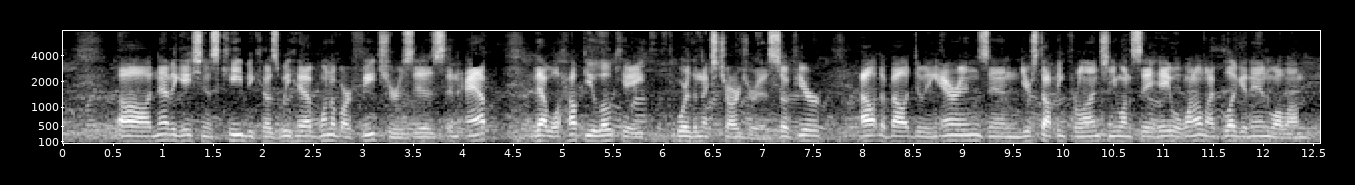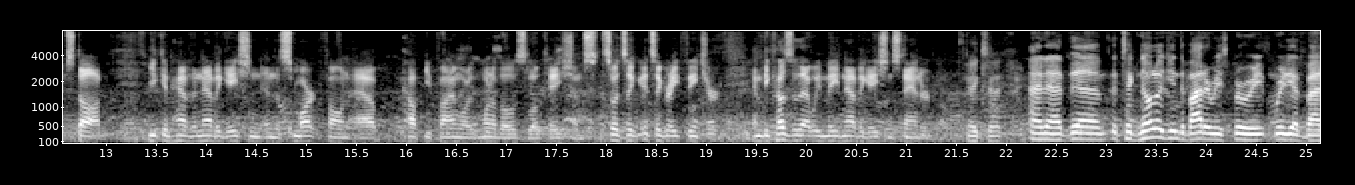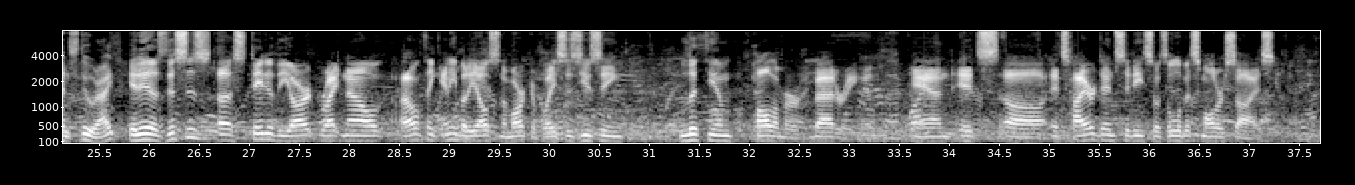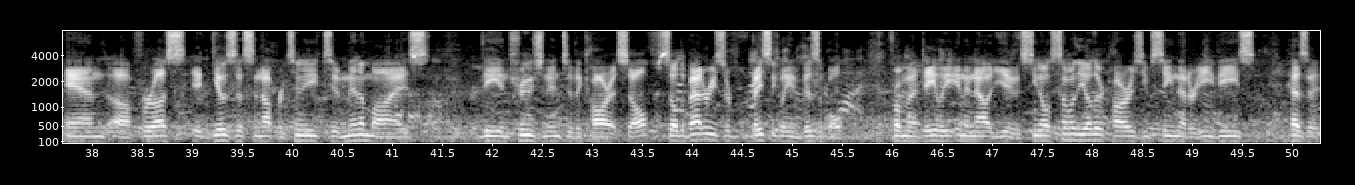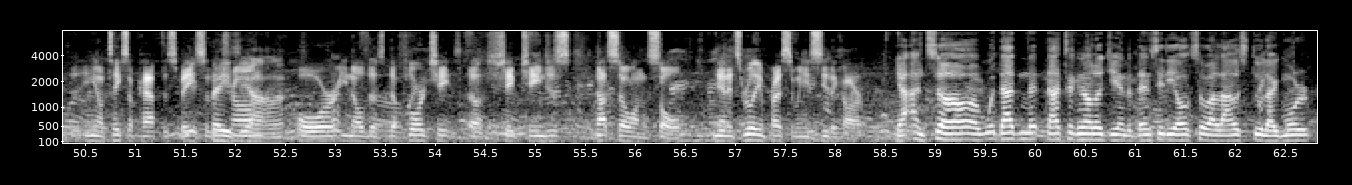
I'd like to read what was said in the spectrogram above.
uh, navigation is key because we have one of our features is an app that will help you locate where the next charger is. So if you're out and about doing errands and you're stopping for lunch and you want to say, hey, well, why don't I plug it in while I'm stopped? You can have the navigation in the smartphone app help you find one of those locations. So it's a, it's a great feature. And because of that, we made navigation standard. Excellent. And uh, the, the technology in the battery is pretty, pretty advanced too, right? It is. This is a state of the art right now. I don't think anybody else in the marketplace is using lithium polymer battery, and it's uh, it's higher density, so it's a little bit smaller size. And uh, for us, it gives us an opportunity to minimize the intrusion into the car itself. So the batteries are basically invisible from a daily in and out use. You know, some of the other cars you've seen that are EVs has a you know takes up half the space, the of the trunk, yeah. or you know the, the floor cha- uh, shape changes. Not so on the Soul, and it's really impressive when you see the car. Yeah, and so with that that technology and the density also allows to like more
